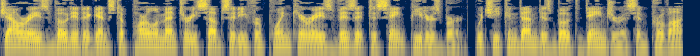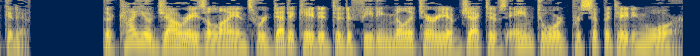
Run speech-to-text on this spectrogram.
Jaurès voted against a parliamentary subsidy for Poincaré's visit to St. Petersburg, which he condemned as both dangerous and provocative. The Caillaux-Jaurès alliance were dedicated to defeating military objectives aimed toward precipitating war.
